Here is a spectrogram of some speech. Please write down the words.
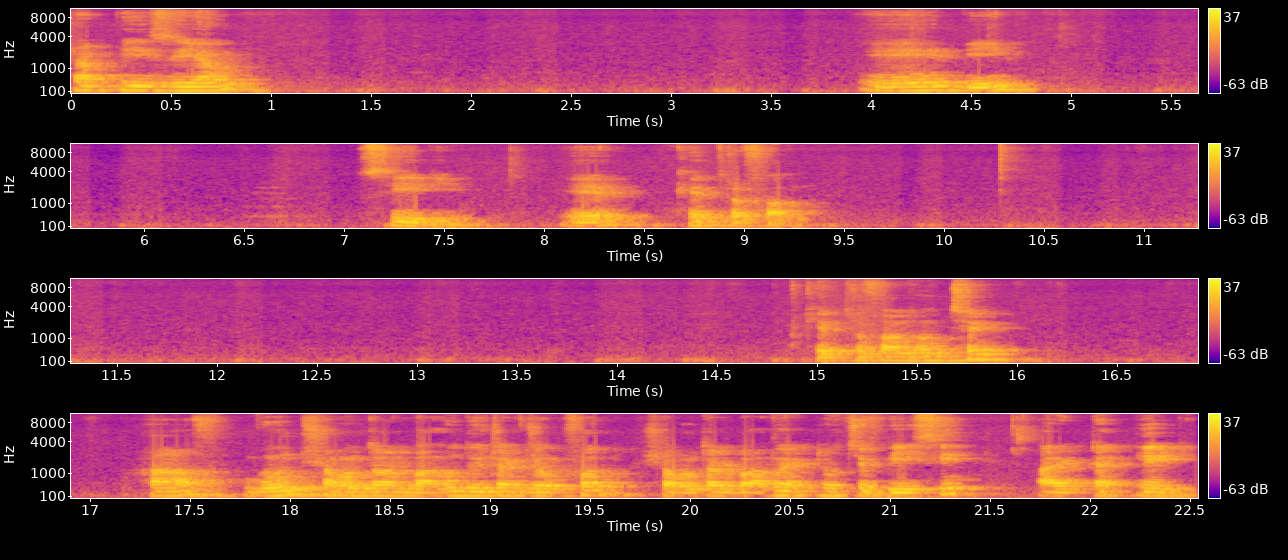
ট্রাপিজিয়াম এ বি সিডি এর ক্ষেত্রফল। ক্ষেত্রফল হচ্ছে হাফ গুণ সমান্তরাল বাহু দুইটার যোগফল। সমান্তরাল বাহু একটা হচ্ছে বিসি আর একটা AD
